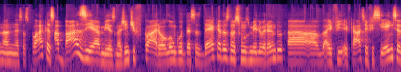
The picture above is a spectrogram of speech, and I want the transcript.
na, nessas placas, a base é a mesma. A gente, claro, ao longo dessas décadas, nós fomos melhorando a, a, a eficácia, a eficiência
